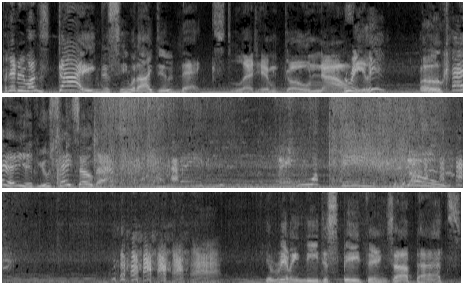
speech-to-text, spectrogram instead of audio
But everyone's dying to see what I do next. Let him go now. Really? Okay, if you say so, then. Whoopsie! No! you really need to speed things up, Bats.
